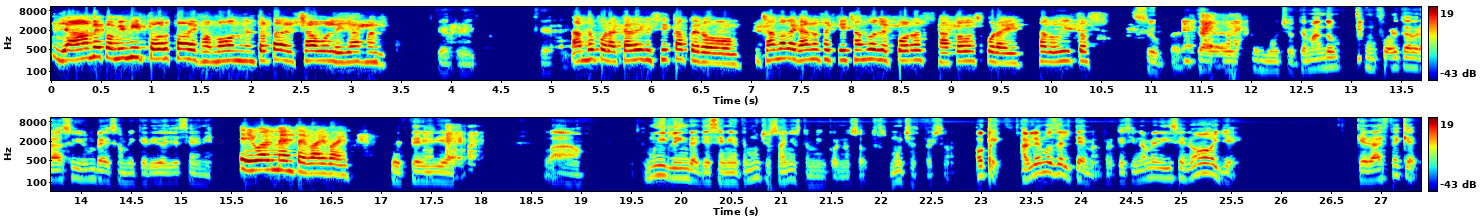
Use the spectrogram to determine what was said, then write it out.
Ya me comí mi torta de jamón, en torta del chavo le llaman. Qué rico. Qué. Ando por acá de visita, pero echándole ganas aquí, echándole porras a todos por ahí. Saluditos. Súper. Te agradezco mucho. Te mando un fuerte abrazo y un beso, mi querida Yesenia. Igualmente, bye bye. Que estés bien. Wow. Muy linda, Yesenia. Hace muchos años también con nosotros, muchas personas. Ok, hablemos del tema, porque si no me dicen, oye, quedaste que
